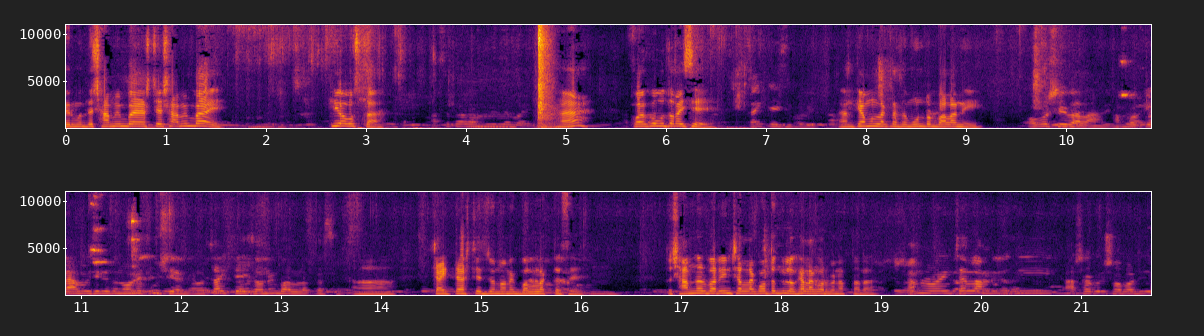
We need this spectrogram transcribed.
এর মধ্যে শামিম ভাই আসছে। শামিম ভাই কি অবস্থা? হ্যাঁ? কয় কবুতর আইছে? কেমন লাগতেছে? মন টন ভালো নেই? অবশ্যই ভালো। আমরা ক্লাব অনেক খুশি আমি। আমার চারটে অনেক ভালো লাগতেছে। চারটা জন্য অনেক ভালো লাগতেছে। তো সামনের বার ইনশাল্লাহ কত কিলো খেলা করবেন আপনারা? আমরা ইনশাল্লাহ আমরা যদি আশা করি সবার যদি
